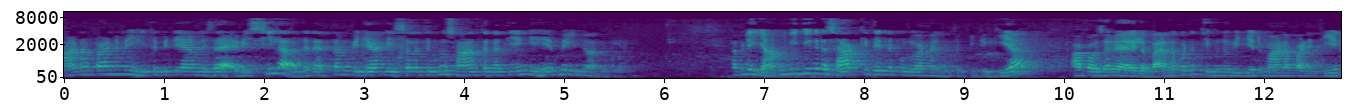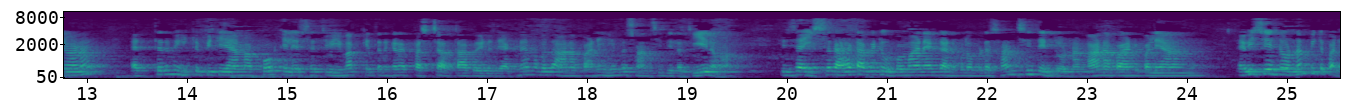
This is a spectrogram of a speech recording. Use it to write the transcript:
ආනපාන මේ හිත පිට යන නිසා ඇවිස්සීලාද නැත්නම් පිට යන්න ඉස්සලා තිබුණ සාන්ත ගතියෙන් එහෙම ඉන්නවද කියලා. අපිට යම් විදිහකට සාක්ෂි දෙන්න පුළුවන් නම් හිත පිට ගියා ආපස්සට ඇවිල්ලා බලනකොට තිබුණු විදියට ආනපාන තියෙනවනම් ඇත්තටම හිත පිට යාමක් හෝ කෙලෙස් ඇතිවීමක් එතන කරක් පශ්චාත්තාප වෙන්න දෙයක් නැහැ. මොකද ආනපානෙ එහෙම සංසිඳිලා තියෙනවා. ඒ නිසා ඉස්සරහට අපිට උපමානයක් ගන්න පුළුවන් අපිට සංසිඳෙන්න ඕන නම් ආනපාන ඵලයන් ඇවිස්සෙන්න ඕන නම් පිටපඩ.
